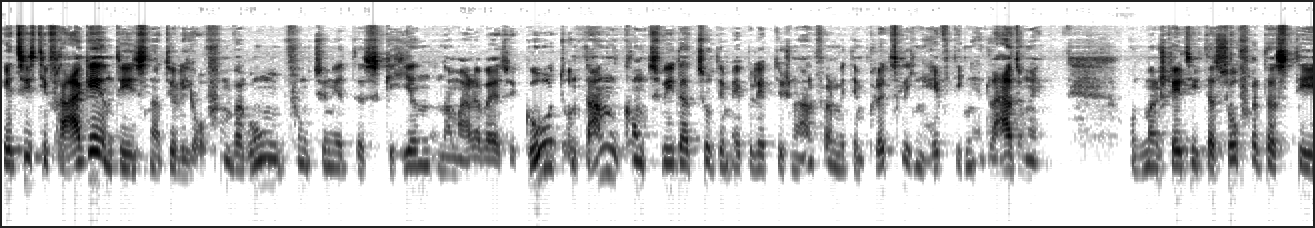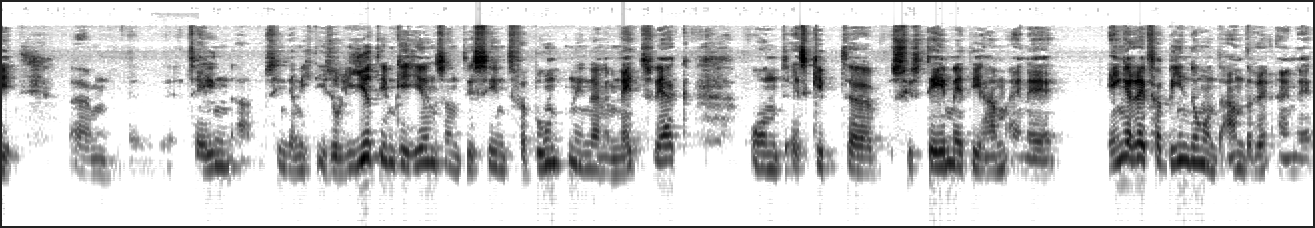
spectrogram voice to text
Jetzt ist die Frage, und die ist natürlich offen, warum funktioniert das Gehirn normalerweise gut? Und dann kommt es wieder zu dem epileptischen Anfall mit den plötzlichen heftigen Entladungen. Und man stellt sich das so vor, dass die ähm, Zellen sind ja nicht isoliert im Gehirn, sondern die sind verbunden in einem Netzwerk. Und es gibt äh, Systeme, die haben eine engere Verbindung und andere eine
